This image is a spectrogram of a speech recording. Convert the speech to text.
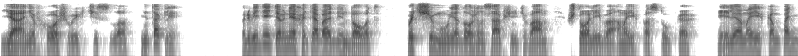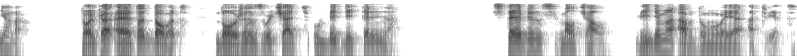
я не вхож в их число, не так ли? Приведите мне хотя бы один довод, почему я должен сообщить вам что-либо о моих поступках или о моих компаньонах. Только этот довод должен звучать убедительно. Стеббинс молчал, видимо, обдумывая ответ.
